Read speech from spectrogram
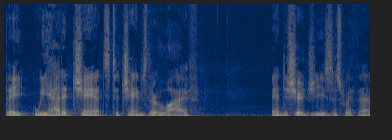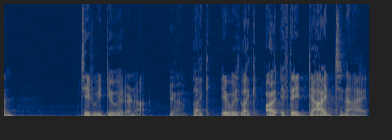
they we had a chance to change their life and to share Jesus with them. Did we do it or not? Yeah. Like it was like uh, if they died tonight,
